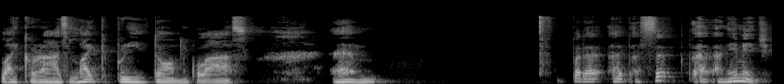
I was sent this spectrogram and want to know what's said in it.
like or as, like breathed on glass. Um, but a, a, a, an image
